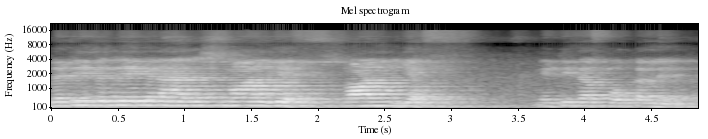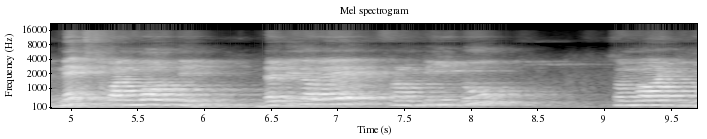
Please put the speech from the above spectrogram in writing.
That is taken as a small f, small f. It is a focal length. Next, one more thing. That is a way from P to somewhat.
